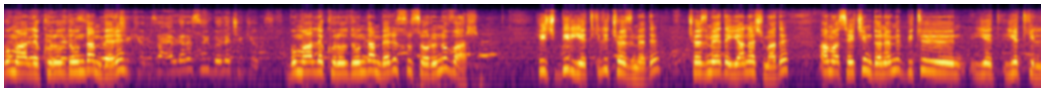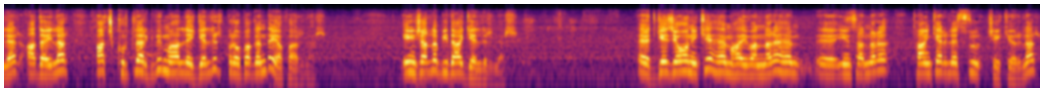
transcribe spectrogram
Bu mahalle kurulduğundan Evlere beri çekiyoruz ha. Evlere suyu böyle çekiyoruz. bu mahalle kurulduğundan beri su sorunu var. Hiçbir yetkili çözmedi. Çözmeye de yanaşmadı. Ama seçim dönemi bütün yet- yetkililer, adaylar aç kurtlar gibi mahalleye gelir propaganda yaparlar. İnşallah bir daha gelirler. Evet gece 12 hem hayvanlara hem e, insanlara tankerle su çekiyorlar.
